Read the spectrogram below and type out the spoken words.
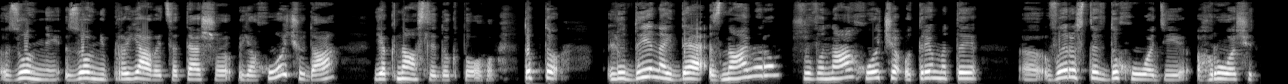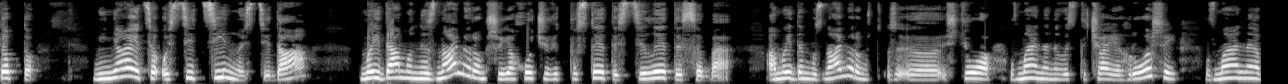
зовні зовні проявиться те, що я хочу, да? як наслідок того. Тобто людина йде з наміром, що вона хоче отримати, е, вирости в доході, гроші. Тобто міняються ось ці цінності. Да? Ми йдемо не з наміром, що я хочу відпустити, зцілити себе. А ми йдемо з наміром, е, що в мене не вистачає грошей, в мене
